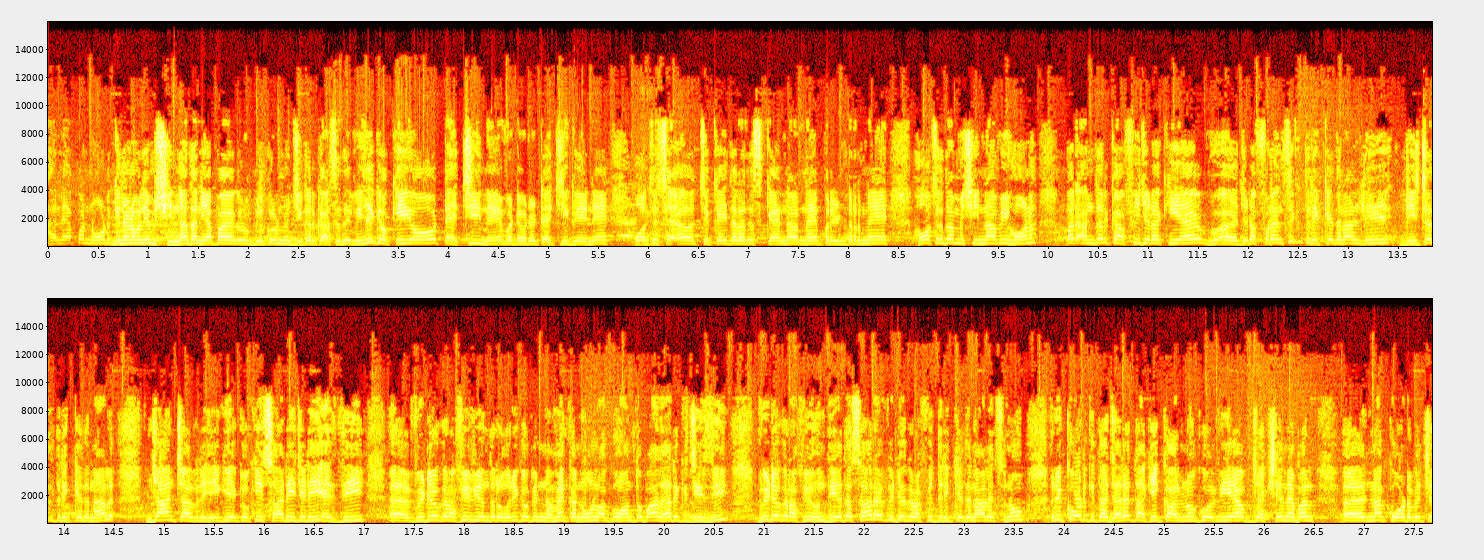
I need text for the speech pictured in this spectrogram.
ਹਲੇ ਆਪਾਂ ਨੋਟ ਗਿਣਨ ਵਾਲੀ ਮਸ਼ੀਨਾਂ ਤਾਂ ਨਹੀਂ ਆਪਾਂ ਬਿਲਕੁਲ ਉਹਨੂੰ ਜ਼ਿਕਰ ਕਰ ਸਕਦੇ ਵੀਜੇ ਕਿਉਂਕਿ ਉਹ ਟੈਚੀ ਨੇ ਵੱਡੇ ਵੱਡੇ ਟੈਚੀ ਗਏ ਨੇ। ਉਹ ਚ ਸੈ- ਉਹ ਚ ਕਈ ਤਰ੍ਹਾਂ ਦੇ ਸਕੈਨਰ ਨੇ ਪ੍ਰਿੰਟਰ ਨੇ ਹੋ ਸਕਦਾ ਮਸ਼ੀਨਾਂ ਵੀ ਹੋਣ ਪਰ ਅੰਦਰ ਕਾਫੀ ਜਿਹੜਾ ਕੀ ਹੈ ਵ- ਅਹ ਜਿਹੜਾ ਫੋਰੈਂਸਿਕ ਤਰੀਕੇ ਦੇ ਨਾਲ ਡੀ- ਡਿਜੀਟਲ ਤਰੀਕੇ ਦੇ ਨਾਲ ਜਾਂਚ ਚੱਲ ਰਹੀ ਹੈਗੀ ਹੈ ਕਿਉਂਕਿ ਸਾਰੀ ਜਿਹੜੀ ਇਸ ਦੀ ਅਹ, ਵੀਡੀਓਗ੍ਰਾਫੀ ਵੀ ਅੰਦਰ ਹੋ ਰਹੀ ਕਿਉਂਕਿ ਨਵੇਂ ਕਾਨੂੰਨ ਲਾਗੂ ਹੋਣ ਤੋਂ ਬਾਅਦ ਹਰ ਇੱਕ ਚੀਜ਼ ਦੀ ਵੀਡੀਓਗ੍ਰਾਫੀ ਹੁੰਦੀ ਹੈ ਤਾਂ ਸਾਰਾ ਵੀਡੀਓਗ੍ਰਾਫੀ ਤਰੀਕੇ ਦੇ ਨਾਲ ਇਸ ਨੂੰ ਰਿਕਾਰਡ ਕੀਤਾ ਜਾ ਰਿਹਾ ਤਾਂ ਕਿ ਕੱਲ ਨੂੰ ਕੋਈ ਵੀ ਹੈ ਆਬਜੈਕਸ਼ਨੇਬਲ ਨਾ ਕੋਰਟ ਵਿੱਚ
